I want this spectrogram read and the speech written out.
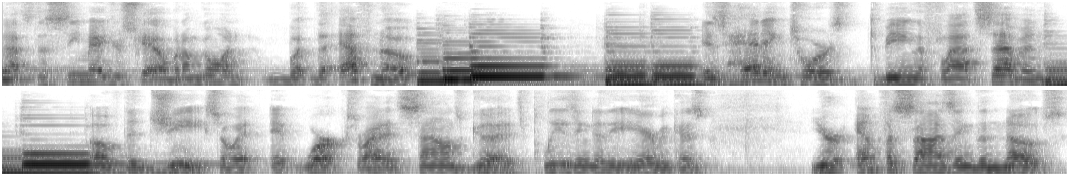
that's the C major scale. But I'm going, but the F note is heading towards being the flat seven of the G. So it, it works, right? It sounds good. It's pleasing to the ear because you're emphasizing the notes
